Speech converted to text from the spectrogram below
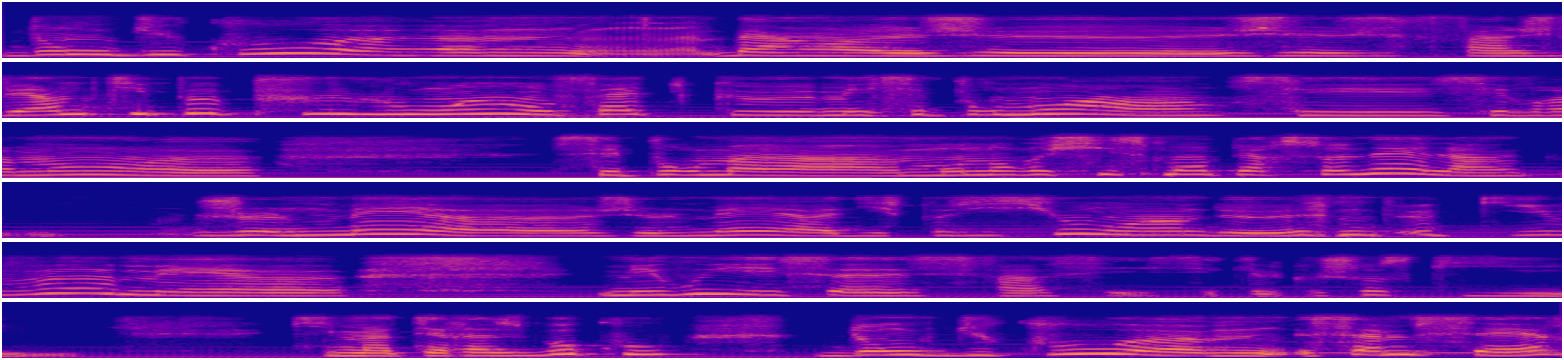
Donc du coup, euh, ben je, je, je vais un petit peu plus loin en fait que, mais c'est pour moi, hein, c'est, c'est vraiment, euh, c'est pour ma, mon enrichissement personnel. Hein. Je le mets, euh, je le mets à disposition hein, de, qui veut, mais, mais oui, enfin, c'est, c'est quelque chose qui, qui m'intéresse beaucoup. Donc du coup, ça me sert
